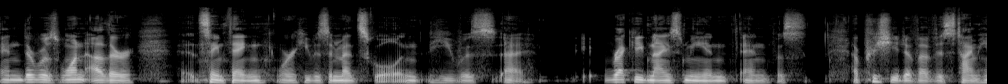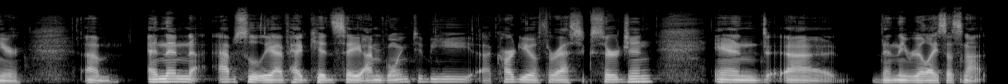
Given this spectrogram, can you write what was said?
And there was one other uh, same thing where he was in med school and he was, uh, recognized me and, and was appreciative of his time here. Um, and then absolutely, I've had kids say, I'm going to be a cardiothoracic surgeon. And, uh, then they realize that's not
